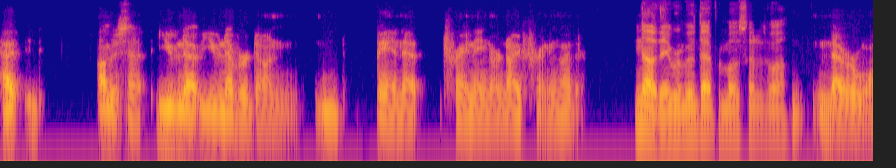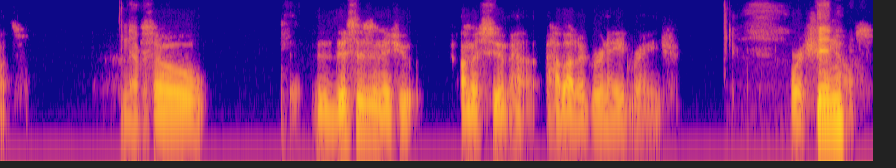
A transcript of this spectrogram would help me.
ha I'm just saying you've never you've never done bayonet training or knife training either. No, they removed that from OSUT as well. Never once. Never. So this is an issue. I'm assuming. How, how about a grenade range or a shoot house?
